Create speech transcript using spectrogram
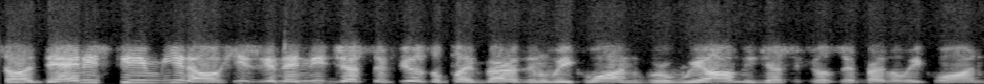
So Danny's team, you know, he's going to need Justin Fields to play better than Week One. Where we all need Justin Fields to play better than Week One.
